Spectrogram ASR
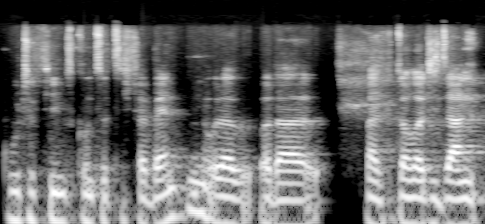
gute Themes grundsätzlich verwenden oder, oder weil doch Leute, die sagen,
